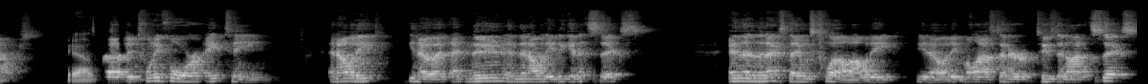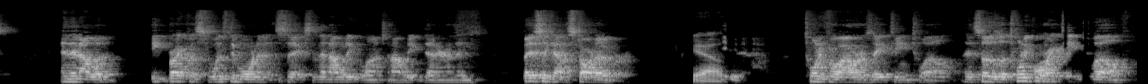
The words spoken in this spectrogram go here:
hours. Yeah. So I do 24, 18, and I would eat, you know, at, at, noon, and then I would eat again at six, and then the next day was 12. I would eat, you know, I'd eat my last dinner Tuesday night at six, and then I would eat breakfast Wednesday morning at six, and then I would eat lunch, and I would eat dinner, and then basically kind of start over. Yeah. You know, 24 hours, 18, 12. And so it was a 24, 18, 12.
